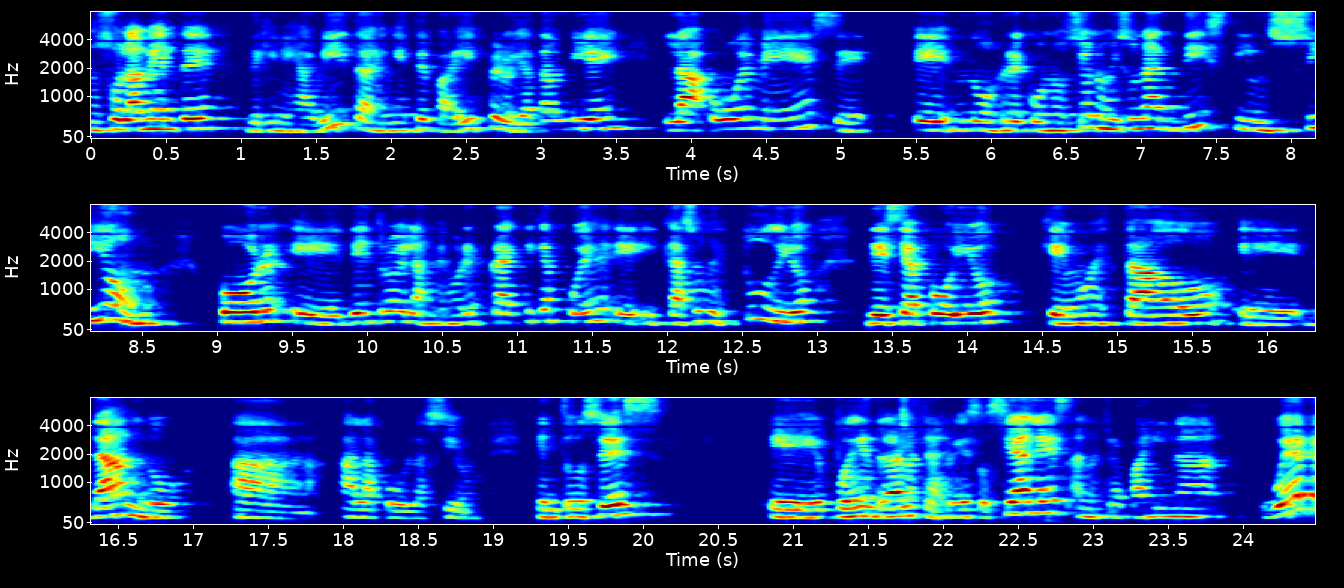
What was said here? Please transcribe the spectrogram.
no solamente de quienes habitan en este país, pero ya también la OMS eh, nos reconoció, nos hizo una distinción por eh, dentro de las mejores prácticas pues, y casos de estudio de ese apoyo que hemos estado eh, dando a, la población. Entonces, eh, pueden entrar a nuestras redes sociales, a nuestra página web,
